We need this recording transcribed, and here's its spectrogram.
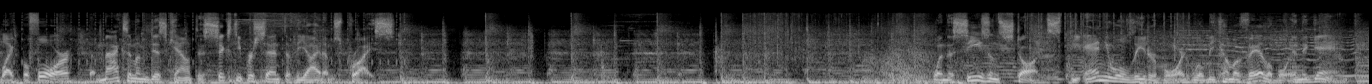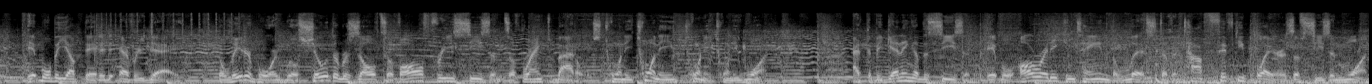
Like before, the maximum discount is 60% of the item's price. When the season starts, the annual leaderboard will become available in the game. It will be updated every day. The leaderboard will show the results of all three seasons of Ranked Battles 2020-2021. At the beginning of the season, it will already contain the list of the top 50 players of Season 1.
